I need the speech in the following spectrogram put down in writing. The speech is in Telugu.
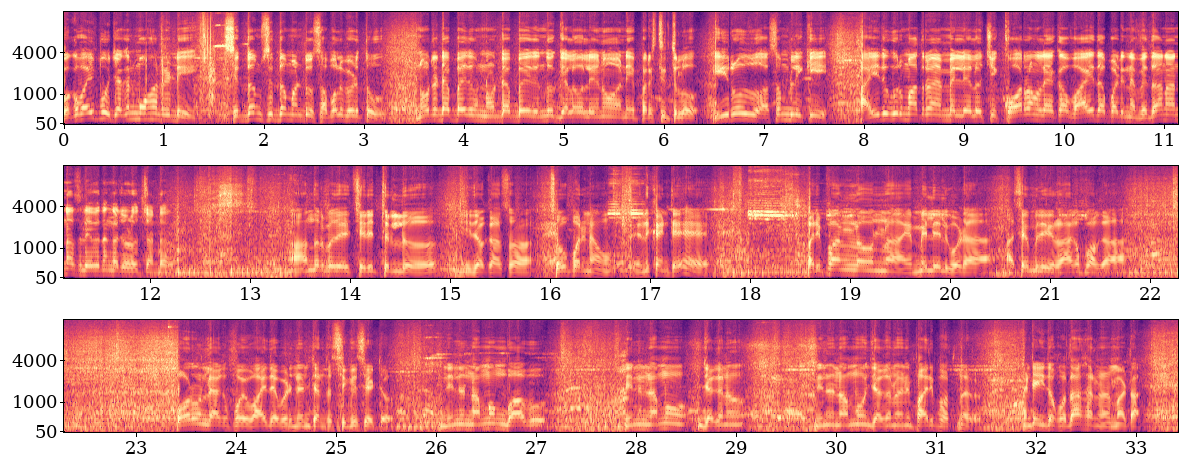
ఒకవైపు జగన్మోహన్ రెడ్డి సిద్ధం సిద్ధం అంటూ సభలు పెడుతూ నూట డెబ్బై ఐదు నూట డెబ్బై ఐదు ఎందుకు గెలవలేను అనే పరిస్థితిలో ఈరోజు అసెంబ్లీకి ఐదుగురు మాత్రమే ఎమ్మెల్యేలు వచ్చి కోరం లేక వాయిదా పడిన విధానాన్ని అసలు ఏ విధంగా చూడవచ్చు అంటారు? ఆంధ్రప్రదేశ్ చరిత్రలో ఇదొక సుపరిణామం. శుభపరిణామం ఎందుకంటే పరిపాలనలో ఉన్న ఎమ్మెల్యేలు కూడా అసెంబ్లీకి రాకపోగా పూర్వం లేకపోయి వాయిదా పడిందంటే అంత సిగ్గుసేటు నిన్ను నమ్మం బాబు. నిన్ను నమ్ము జగను నిన్ను నమ్మం జగను అని పారిపోతున్నారు. అంటే ఇది ఒక ఉదాహరణ అనమాట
